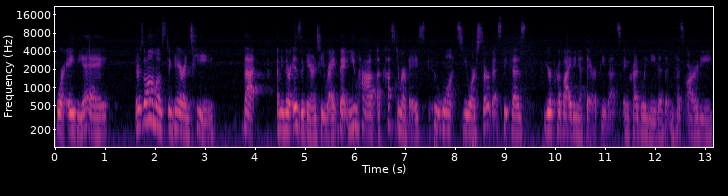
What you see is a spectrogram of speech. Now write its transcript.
for ABA, there's almost a guarantee that I mean, there is a guarantee, right, that you have a customer base who wants your service because you're providing a therapy that's incredibly needed and has already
